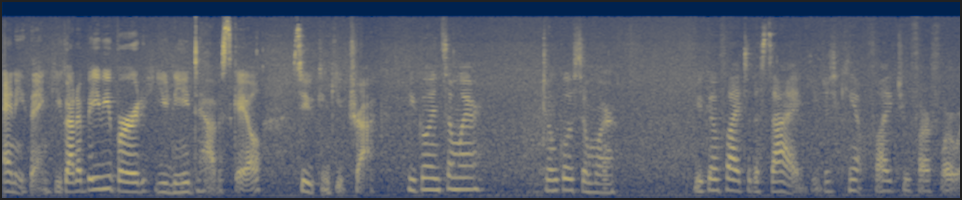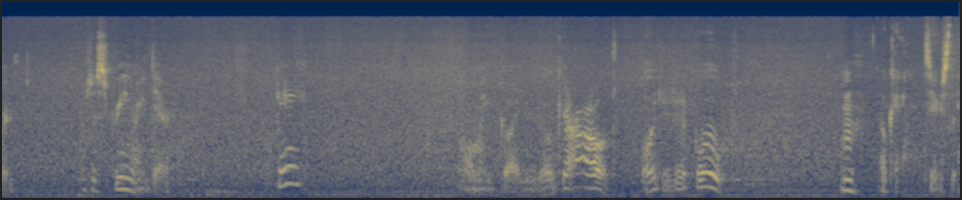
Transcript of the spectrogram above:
anything. You got a baby bird, you need to have a scale so you can keep track. You going somewhere? Don't go somewhere. You can fly to the side. You just can't fly too far forward. There's a screen right there. Okay? Oh my god, so cute. What is this group? Mm, okay, seriously.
